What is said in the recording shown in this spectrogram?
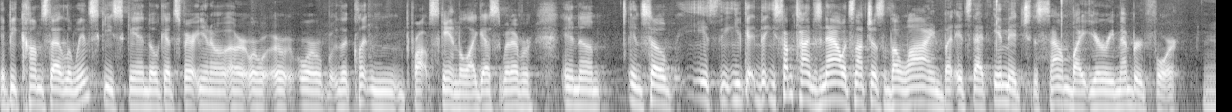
it becomes that Lewinsky scandal gets very, you know, or, or, or, or the Clinton scandal, I guess, whatever. And, um, and so it's you get, sometimes now it's not just the line, but it's that image, the soundbite you're remembered for. Yeah.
